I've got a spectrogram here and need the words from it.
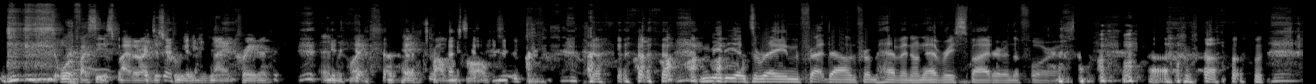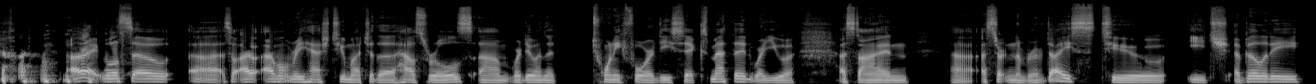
or if I see a spider, I just create a giant crater and it's like, okay, problem solved. Media's rain fret down from heaven on every spider in the forest. Uh, all right. Well, so uh, so I, I won't rehash too much of the house rules. Um, we're doing the 24 d6 method where you uh, assign uh, a certain number of dice to each ability.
